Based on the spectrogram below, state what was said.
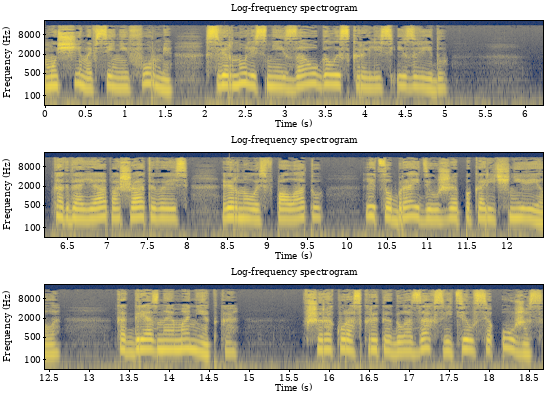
Мужчины в синей форме свернули с ней за угол и скрылись из виду. Когда я, пошатываясь, вернулась в палату, лицо Брайди уже покоричневело, как грязная монетка. В широко раскрытых глазах светился ужас.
